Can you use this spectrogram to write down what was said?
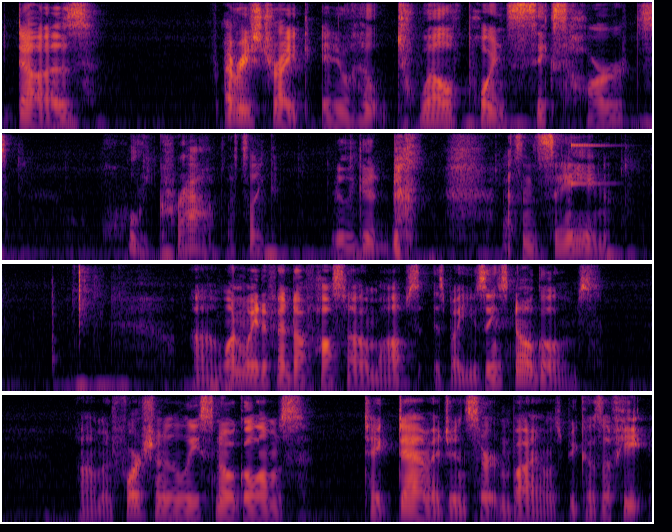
It does. Every strike, it'll hit 12.6 hearts. Holy crap, that's like really good. that's insane. Uh, one way to fend off hostile mobs is by using snow golems. Um, unfortunately, snow golems take damage in certain biomes because of heat.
